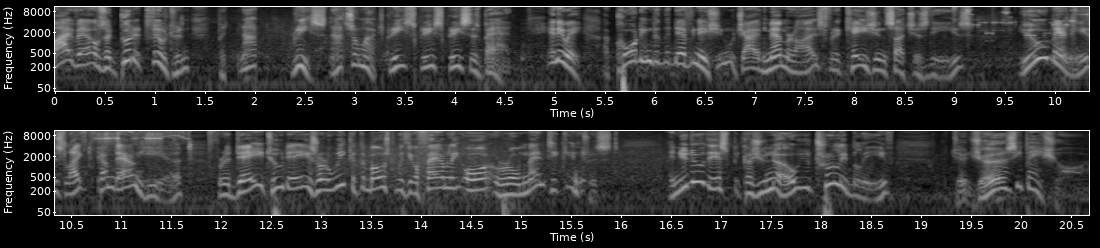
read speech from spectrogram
Bivalves are good at filtering, but not grease. Not so much. Grease, grease, grease is bad. Anyway, according to the definition, which I've memorized for occasions such as these, you Bennies like to come down here for a day, two days, or a week at the most with your family or romantic interest. And you do this because you know, you truly believe, that your Jersey Bayshore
